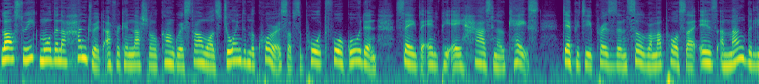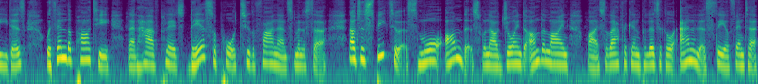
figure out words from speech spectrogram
Last week, more than 100 African National Congress stalwarts joined in the chorus of support for Gordhan, saying the NPA has no case. Deputy President Cyril Ramaphosa is among the leaders within the party that have pledged their support to the finance minister. Now to speak to us more on this, we're now joined on the line by South African political analyst Theo Venter.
